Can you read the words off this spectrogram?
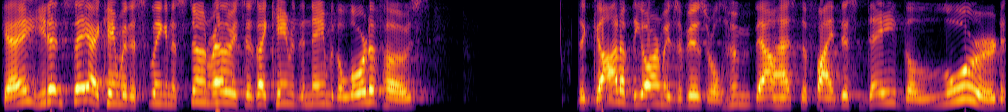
Okay, he didn't say, I came with a sling and a stone. Rather, he says, I came in the name of the Lord of hosts, the God of the armies of Israel, whom thou hast defied. This day, the Lord,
